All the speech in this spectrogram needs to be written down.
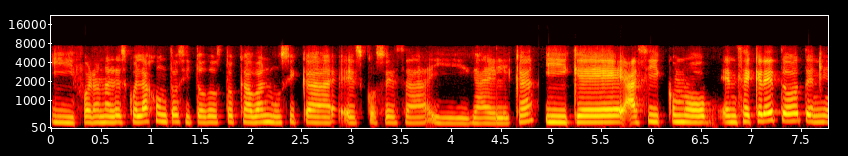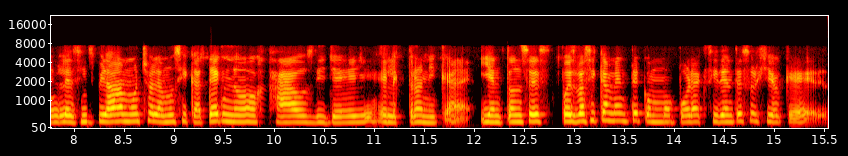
y fueron a la escuela juntos y todos tocaban música escocesa y gaélica y que así como en secreto les inspiraba mucho la música techno, house, DJ, electrónica y entonces pues básicamente como por accidente surgió que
